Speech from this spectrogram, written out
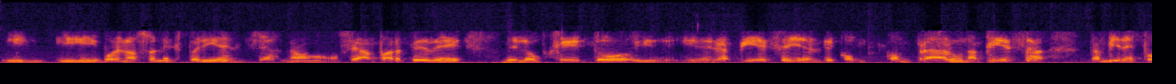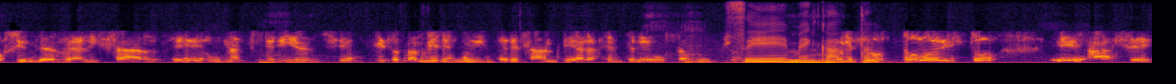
Y, y bueno, son experiencias, ¿no? O sea, aparte de, del objeto y, y de la pieza y el de com- comprar una pieza, también es posible realizar eh, una experiencia. Eso también es muy interesante y a la gente le gusta mucho. Sí, me Por encanta. eso todo esto eh, hace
